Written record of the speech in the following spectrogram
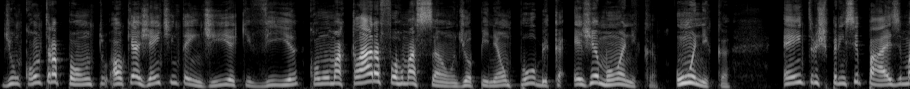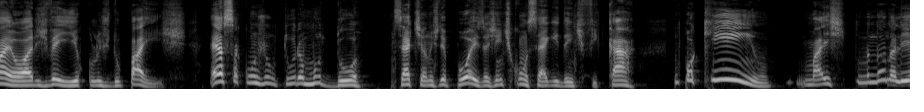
de um contraponto ao que a gente entendia, que via como uma clara formação de opinião pública hegemônica, única, entre os principais e maiores veículos do país. Essa conjuntura mudou. Sete anos depois, a gente consegue identificar um pouquinho, mas mandando ali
